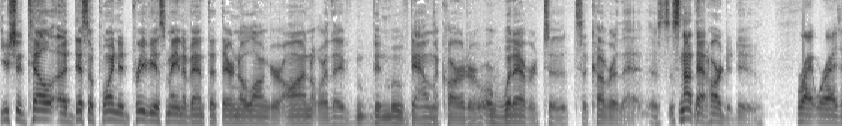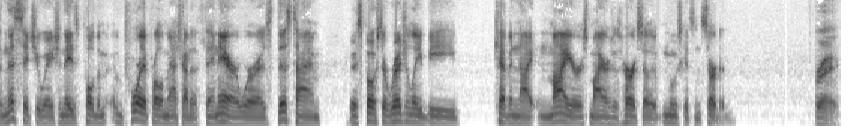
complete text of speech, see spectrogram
you should tell a disappointed previous main event that they're no longer on or they've been moved down the card or, or whatever to to cover that. It's, it's not that hard to do. Right. Whereas in this situation, they just pulled them before they pulled the match out of thin air. Whereas this time, it was supposed to originally be Kevin Knight and Myers. Myers is hurt, so Moose gets inserted. Right.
